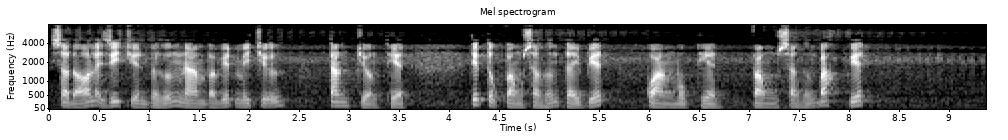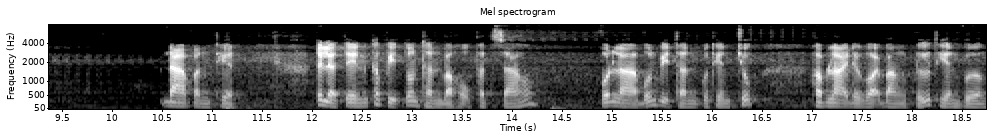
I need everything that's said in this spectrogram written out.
Sau đó lại di chuyển về hướng nam và viết mấy chữ Tăng trưởng thiền Tiếp tục vòng sang hướng Tây viết Quảng Mục thiền Vòng sang hướng Bắc viết Đa Văn thiền. Đây là tên các vị tôn thần bảo hộ Phật giáo Vốn là bốn vị thần của Thiên Trúc Hợp lại được gọi bằng Tứ Thiên Vương.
